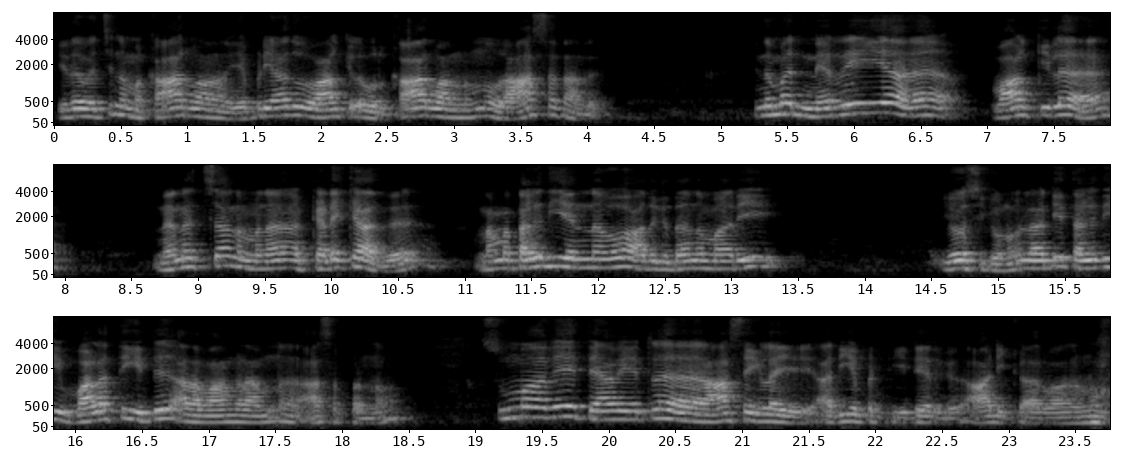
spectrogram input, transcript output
இதை வச்சு நம்ம கார் வாங்க எப்படியாவது வாழ்க்கையில் ஒரு கார் வாங்கணும்னு ஒரு ஆசை தான் அது. இந்த மாதிரி நிறைய வாழ்க்கையில் நினச்சா நம்ம கிடைக்காது. நம்ம தகுதி என்னவோ அதுக்கு தகுந்த மாதிரி யோசிக்கணும். இல்லாட்டி தகுதி வளர்த்திக்கிட்டு அதை வாங்கலாம்னு ஆசைப்படணும். சும்மாவே தேவையற்ற ஆசைகளை அதிகப்படுத்திக்கிட்டே இருக்குது ஆடி கார் வாங்கணும்.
